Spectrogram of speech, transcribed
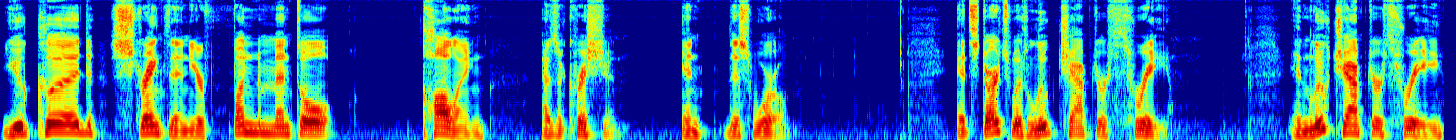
you could strengthen your fundamental calling as a Christian in this world. It starts with Luke chapter 3. In Luke chapter 3,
